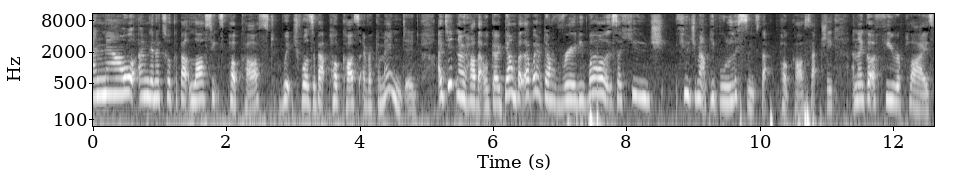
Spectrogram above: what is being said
And now I'm going to talk about last week's podcast, which was about podcasts I recommended. I didn't know how that would go down, but that went down really well. It's a huge, huge amount of people listened to that podcast actually, and I got a few replies.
